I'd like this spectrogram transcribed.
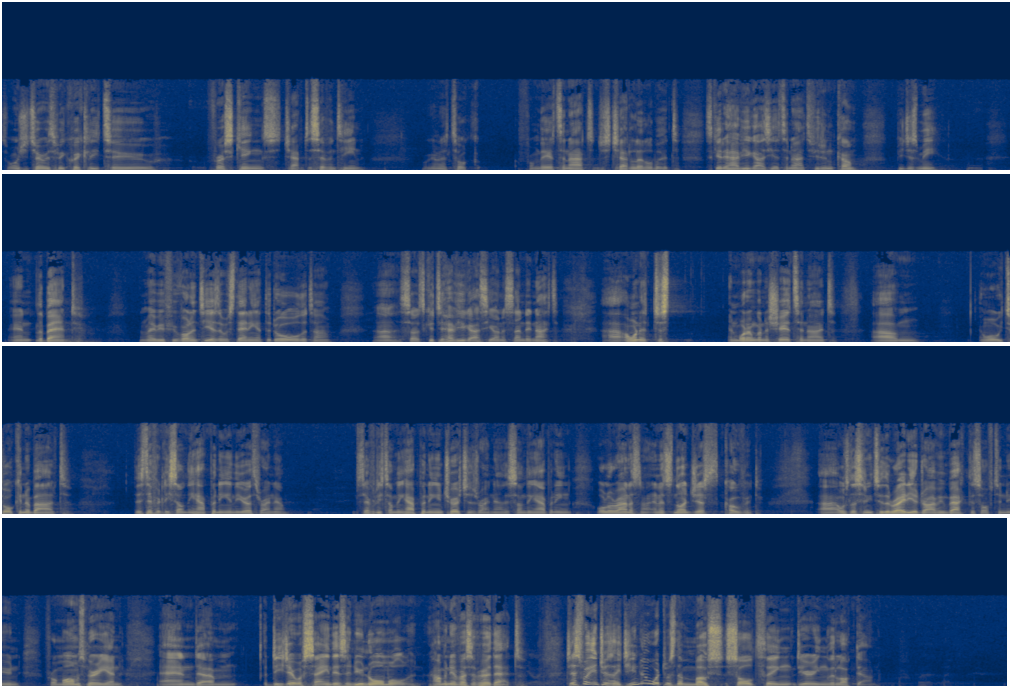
So, I want you turn with me quickly to 1 Kings chapter 17. We're going to talk from there tonight and just chat a little bit. It's good to have you guys here tonight. If you didn't come, be just me and the band. And maybe a few volunteers that were standing at the door all the time. Uh, so, it's good to have you guys here on a Sunday night. Uh, I want to just, and what I'm going to share tonight, um, and what we're talking about there's definitely something happening in the earth right now. There's definitely something happening in churches right now. There's something happening all around us now. And it's not just COVID. Uh, I was listening to the radio driving back this afternoon from Malmesbury, and, and um, DJ was saying there's a new normal. How many of us have heard that? Just for interest, do you know what was the most sold thing during the lockdown?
